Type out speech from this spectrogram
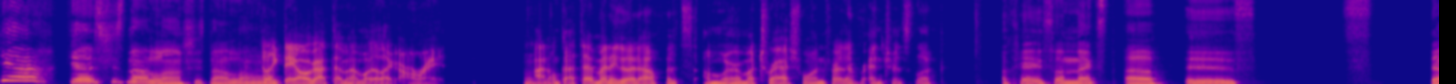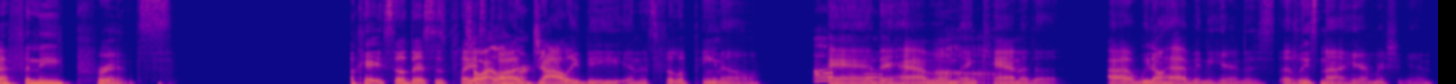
Yeah, yeah, she's not alone. She's not alone. I feel like they all got that memo. They're like, all right, I Mm. don't got that many good outfits. I'm wearing my trash one for the entrance look. Okay, so next up is Stephanie Prince. Okay, so there's this place So I called Jollibee and it's Filipino. and they have them in Oh. Canada. Uh, we don't have any here in this, at least not here in Michigan.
